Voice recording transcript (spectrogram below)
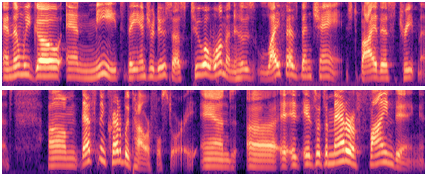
And then we go and meet, they introduce us to a woman whose life has been changed by this treatment um, that's an incredibly powerful story. And uh, it, it, so it's a matter of finding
